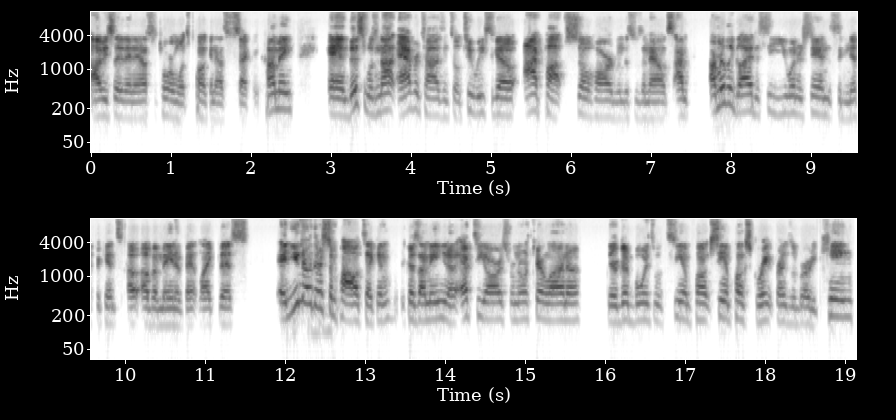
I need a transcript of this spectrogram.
obviously they announced the tour and what's Punk announced the second coming. And this was not advertised until two weeks ago. I popped so hard when this was announced. I'm I'm really glad to see you understand the significance of, of a main event like this. And you know there's some politicking because I mean, you know, FTR is from North Carolina. They're good boys with CM Punk. CM Punk's great friends with Brody King,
